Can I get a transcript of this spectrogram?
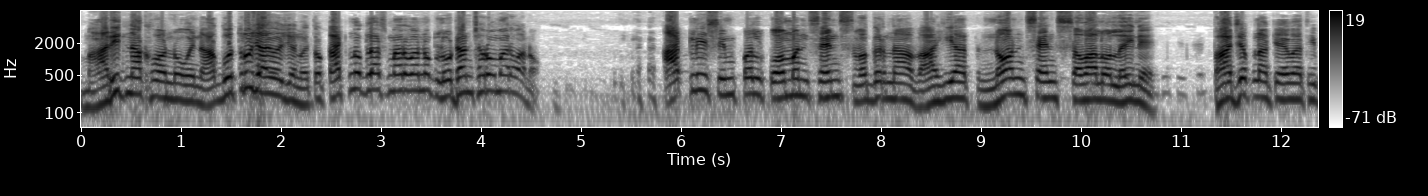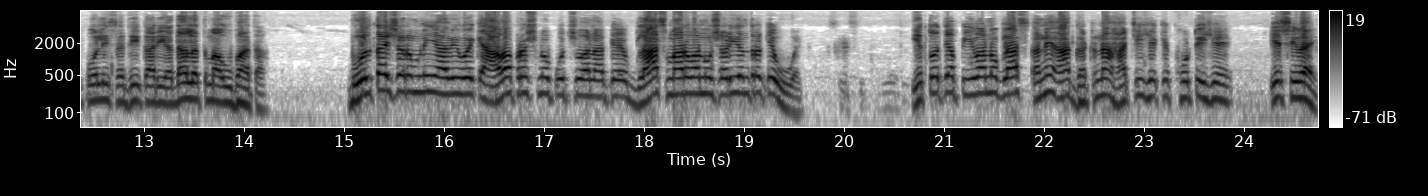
મારી જ નાખવાનો હોય ને આગોતરું જ આયોજન હોય, તો કાચનો ગ્લાસ મારવાનો લોઢાન છરો મારવાનો? આટલી સિમ્પલ કોમન સેન્સ વગરના વાહિયાત નોન સેન્સ સવાલો લઈને ભાજપના કહેવાથી પોલીસ અધિકારી અદાલતમાં ઊભા હતા. બોલતાય શરમ નહીં આવી હોય કે આવા પ્રશ્નો પૂછવાના કે ગ્લાસ મારવાનું ષડયંત્ર કેવું હોય? એ તો ત્યાં પીવાનો ગ્લાસ અને આ ઘટના સાચી છે કે ખોટી છે? એ સિવાય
